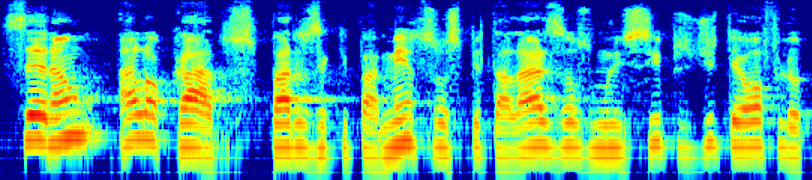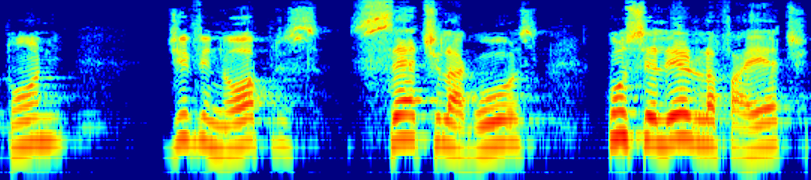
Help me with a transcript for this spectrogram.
serão alocados para os equipamentos hospitalares aos municípios de Teófilo Otoni, Divinópolis, Sete Lagoas, Conselheiro Lafayette,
